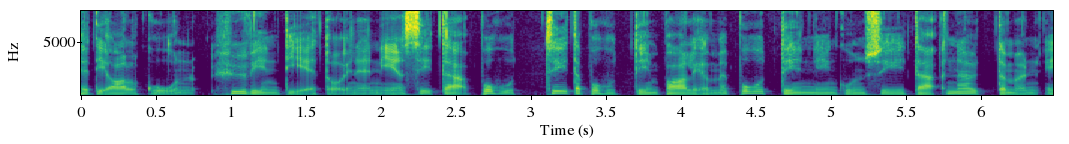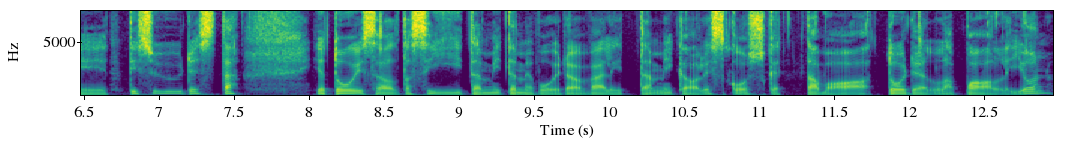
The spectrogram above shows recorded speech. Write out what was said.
heti alkuun hyvin tietoinen ja sitä puhut, siitä puhuttiin paljon. Me puhuttiin niin kuin siitä näyttämön eettisyydestä ja toisaalta siitä, mitä me voidaan välittää, mikä olisi koskettavaa todella paljon.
